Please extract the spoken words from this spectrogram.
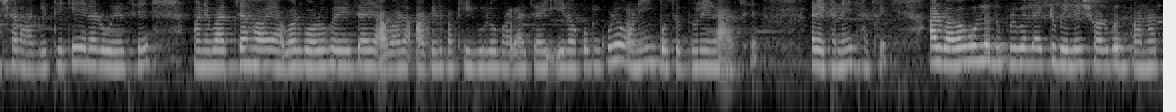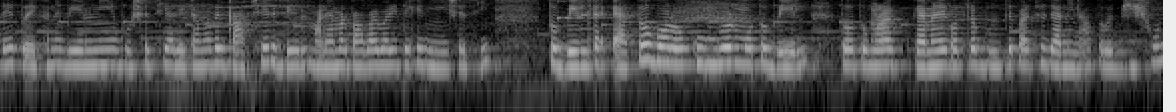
আসার আগে থেকে এরা রয়েছে। মানে বাচ্চা হয়, আবার বড় হয়ে যায়, আবার আগের পাখিগুলো মারা যায়, এরকম করে অনেক বছর ধরে এরা আছে আর এখানেই থাকে। আর বাবা বলল দুপুরবেলা একটু বেলের শরবত বানাতে। তো এখানে বেল নিয়ে বসেছি আর এটা আমাদের গাছের বেল মানে আমার বাবার বাড়ি থেকে নিয়ে এসেছি। তো বেলটা এত বড়, কুমড়োর মতো বেল, তো তোমরা ক্যামেরায় কতটা বুঝতে পারছ জানি না, তবে ভীষণ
